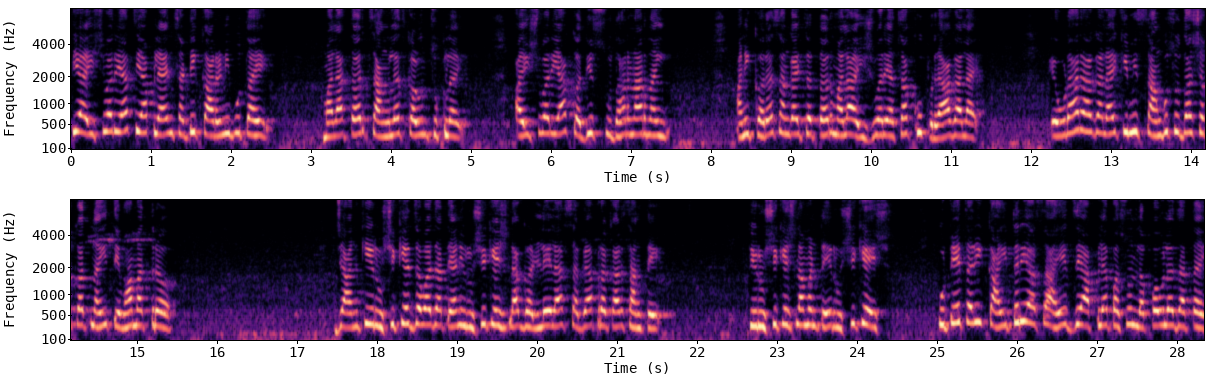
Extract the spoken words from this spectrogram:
ती ऐश्वर्याच या प्लॅनसाठी कारणीभूत आहे. मला तर चांगलंच कळून चुकलं आहे ऐश्वर्या कधीच सुधारणार नाही. आणि खरं सांगायचं तर मला ऐश्वर्याचा खूप राग आला आहे एवढा राग आला आहे की मी सांगूसुद्धा शकत नाही तेव्हा मात्र जानकी ऋषिकेशजवळ जाते आणि ऋषिकेशला घडलेला सगळा प्रकार सांगते. ती ऋषिकेशला म्हणते ऋषिकेश कुठेतरी काहीतरी असं आहे जे आपल्यापासून लपवलं जात आहे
